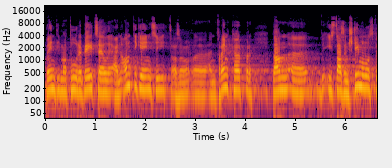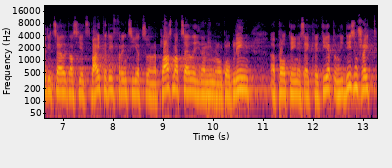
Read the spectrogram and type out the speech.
wenn die mature B-Zelle ein Antigen sieht, also äh, ein Fremdkörper, dann äh, ist das ein Stimulus für die Zelle, dass sie jetzt weiter differenziert zu einer Plasmazelle, die dann Immunoglobulin-Proteine sekretiert. Und in diesem Schritt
